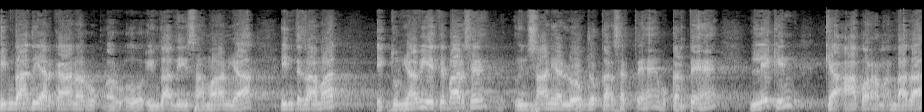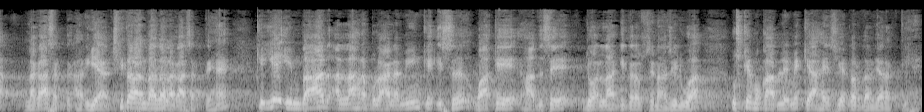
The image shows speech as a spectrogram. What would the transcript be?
इमदादी अरकान और इमदादी सामान या इंतज़ाम एक दुनियावी एतबार से इंसान या लोग जो कर सकते हैं, वो करते हैं। लेकिन क्या आप और हम अंदाज़ा लगा सकते ये अच्छी तरह अंदाज़ा लगा सकते हैं कि ये इमदाद अल्लाह रब्बुल आलमीन के इस वाक़ हादसे जो अल्लाह की तरफ़ से नाजिल हुआ, उसके मुकाबले में क्या हैसियत और दर्जा रखती है?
